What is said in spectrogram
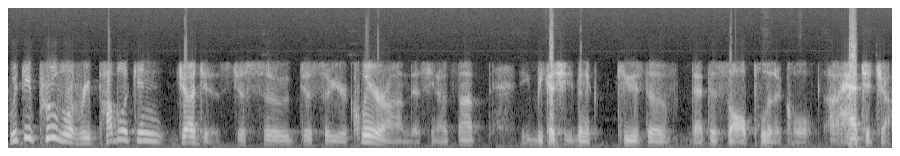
with the approval of Republican judges. Just so just so you're clear on this, you know, it's not because she's been accused of that this is all political uh, hatchet job.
